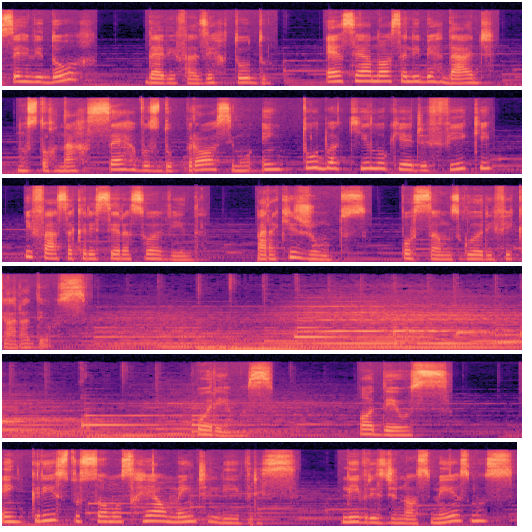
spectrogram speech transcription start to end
servidor, deve fazer tudo. Essa é a nossa liberdade, nos tornar servos do próximo em tudo aquilo que edifique e faça crescer a sua vida, para que juntos possamos glorificar a Deus. Oremos. Ó Deus, em Cristo somos realmente livres, livres de nós mesmos,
